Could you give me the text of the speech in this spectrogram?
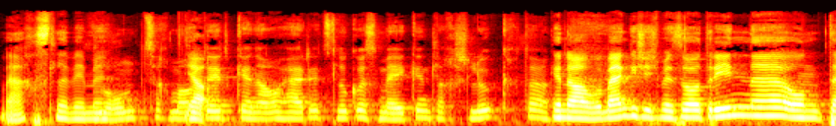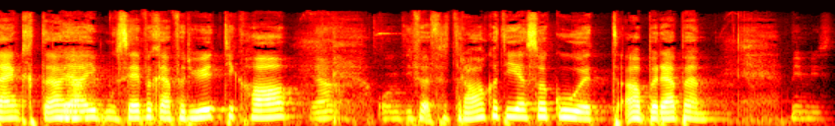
wechseln, wenn Es man... lohnt sich mal Ja. dort genau herzuschauen, was man eigentlich schluckt. Da. Genau, und manchmal ist man so drinnen und denkt, ah, ja. Ja. ich muss einfach eine Verhütung haben. Ja. Und ich ver- vertrage die ja so gut. Aber eben, wir müssen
